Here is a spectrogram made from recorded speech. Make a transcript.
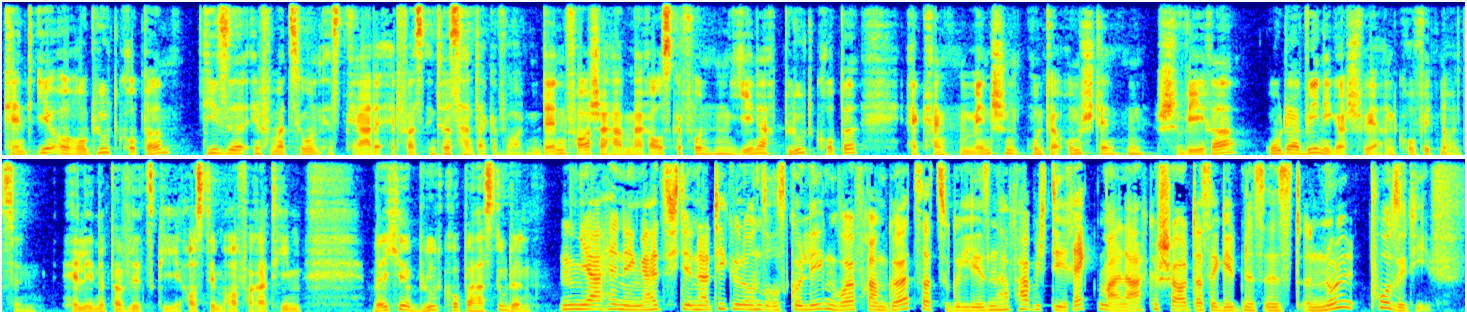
Kennt ihr eure Blutgruppe? Diese Information ist gerade etwas interessanter geworden, denn Forscher haben herausgefunden, je nach Blutgruppe erkranken Menschen unter Umständen schwerer oder weniger schwer an Covid-19. Helene Pawlitzki aus dem Aufwacherteam. Welche Blutgruppe hast du denn? Ja, Henning, als ich den Artikel unseres Kollegen Wolfram Görz dazu gelesen habe, habe ich direkt mal nachgeschaut. Das Ergebnis ist null positiv.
